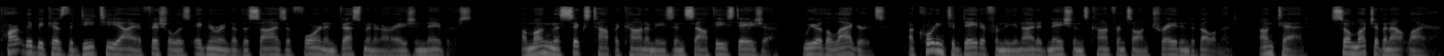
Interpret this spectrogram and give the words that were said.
partly because the DTI official is ignorant of the size of foreign investment in our Asian neighbors. Among the six top economies in Southeast Asia, we are the laggards, according to data from the United Nations Conference on Trade and Development, UNCTAD, so much of an outlier.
